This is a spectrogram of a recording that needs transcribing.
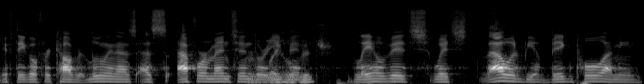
if they go for Calvert Lewin as as aforementioned, or, even Vlahovic. Which that would be a big pull. I mean,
